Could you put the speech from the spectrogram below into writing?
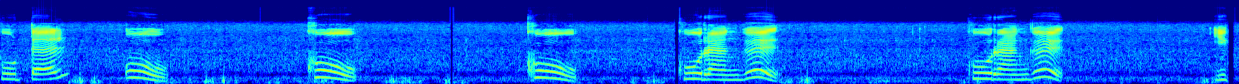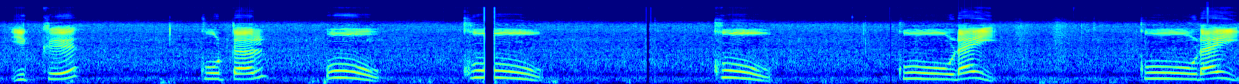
கூட்டல் உ கூ. கூ. குரங்கு. குரங்கு. இக்கு கூட்டல் ஊ. கூ. கூ. கூடை. கூடை.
